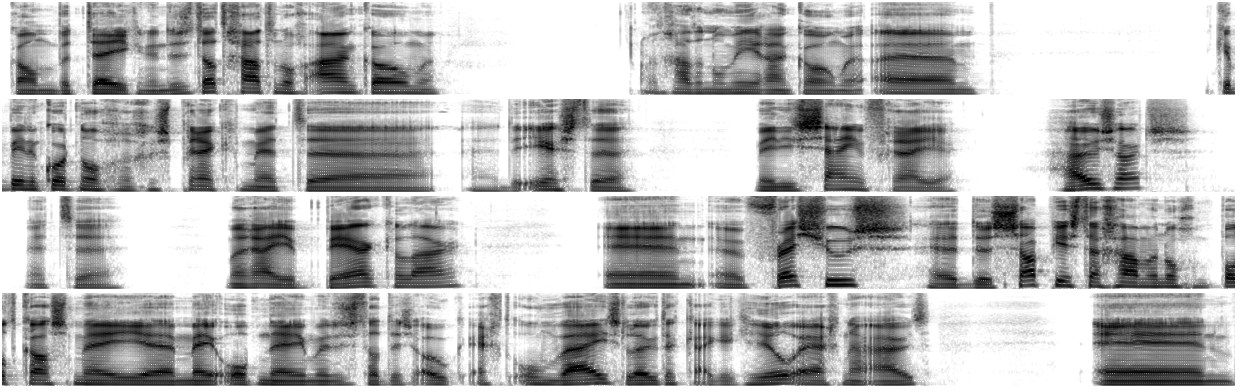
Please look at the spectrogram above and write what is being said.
kan betekenen. Dus dat gaat er nog aankomen. Wat gaat er nog meer aankomen? Um, ik heb binnenkort nog een gesprek met uh, de eerste medicijnvrije huisarts, met uh, Marije Berkelaar. En uh, Fresh Juice, de sapjes, daar gaan we nog een podcast mee, uh, mee opnemen. Dus dat is ook echt onwijs leuk. Daar kijk ik heel erg naar uit. En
